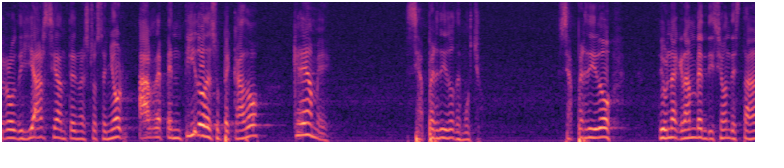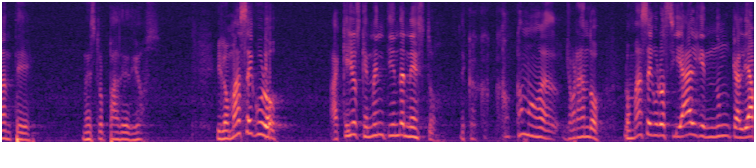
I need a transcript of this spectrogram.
rodillarse ante nuestro Señor arrepentido de su pecado, créame, se ha perdido de mucho. Se ha perdido de una gran bendición de estar ante nuestro Padre Dios. Y lo más seguro, aquellos que no entienden esto, de cómo llorando, lo más seguro si alguien nunca le ha,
